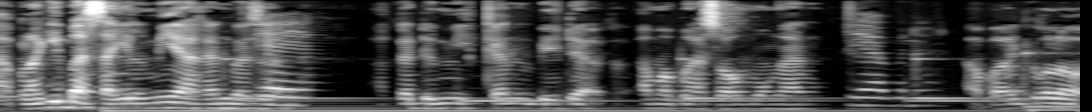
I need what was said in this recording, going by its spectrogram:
apalagi bahasa ilmiah kan bahasa Iya, iya. akademik kan beda sama bahasa omongan Iya, benar. apalagi kalau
